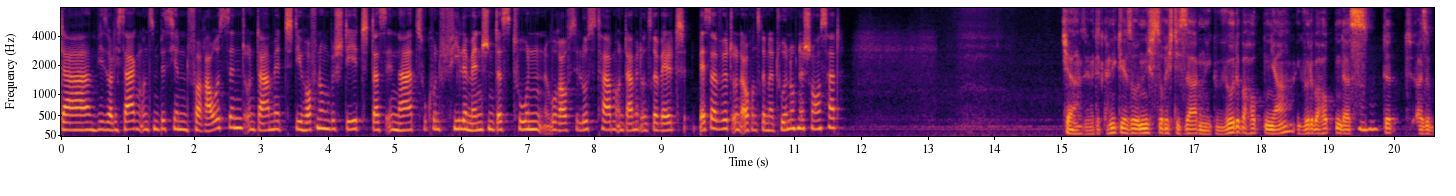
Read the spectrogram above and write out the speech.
da, wie soll ich sagen, uns ein bisschen voraus sind und damit die Hoffnung besteht, dass in naher Zukunft viele Menschen das tun, worauf sie Lust haben und damit unsere Welt besser wird und auch unsere Natur noch eine Chance hat? Tja, das kann ich dir so nicht so richtig sagen. Ich würde behaupten, ja. Ich würde behaupten, dass mhm. das, also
